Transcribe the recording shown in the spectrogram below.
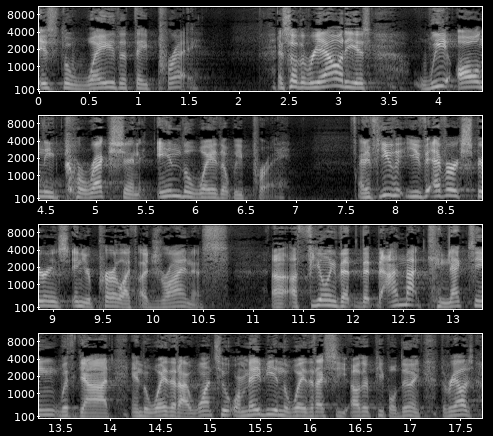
is the way that they pray. And so the reality is, we all need correction in the way that we pray. And if you, you've ever experienced in your prayer life a dryness, uh, a feeling that, that I'm not connecting with God in the way that I want to, or maybe in the way that I see other people doing. The reality is,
